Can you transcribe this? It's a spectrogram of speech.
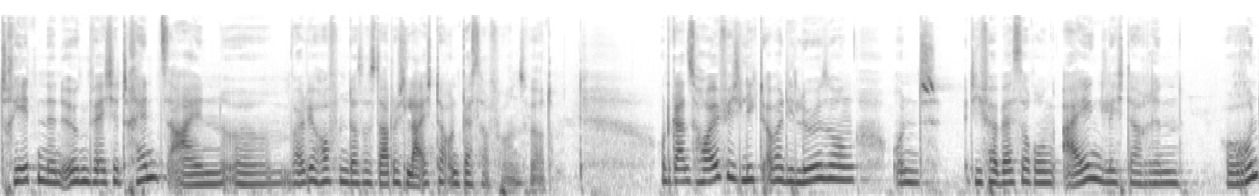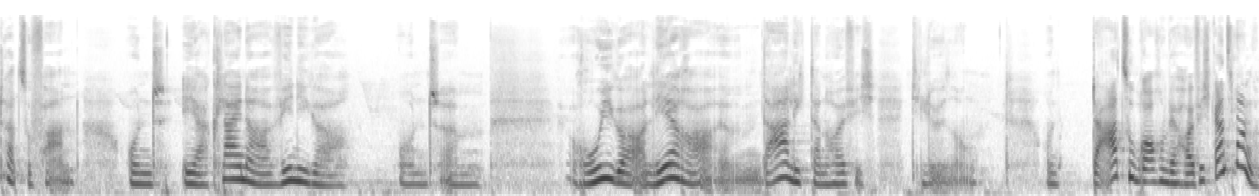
treten in irgendwelche Trends ein, äh, weil wir hoffen, dass es dadurch leichter und besser für uns wird. Und ganz häufig liegt aber die Lösung und die Verbesserung eigentlich darin, runterzufahren und eher kleiner, weniger und ähm, ruhiger, leerer. Ähm, da liegt dann häufig die Lösung. Und dazu brauchen wir häufig ganz lange.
